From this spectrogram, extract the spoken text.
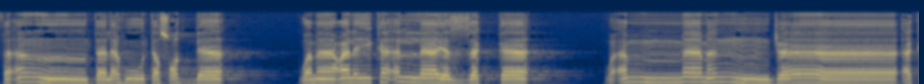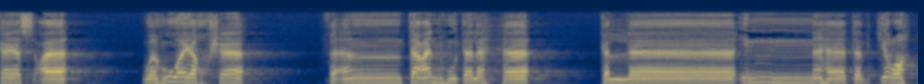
فأنت له تصدى وما عليك ألا يزكى وأما من جاءك يسعى وهو يخشى فأنت عنه تلهى كلا إنها تذكرة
